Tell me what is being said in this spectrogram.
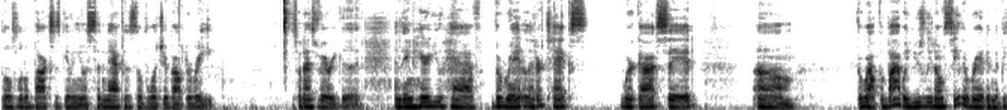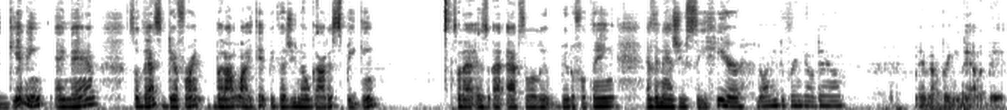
those little boxes giving you a synopsis of what you're about to read. So that's very good. And then here you have the red letter text where God said, um, throughout the Bible, usually don't see the red in the beginning. Amen. So that's different, but I like it because you know God is speaking. So that is an absolutely beautiful thing. And then as you see here, do I need to bring y'all down? Maybe I'll bring it down a bit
